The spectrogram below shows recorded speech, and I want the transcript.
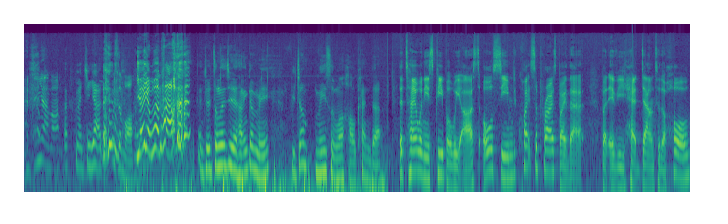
很惊讶吗？蛮惊讶的。为什么？有点问号。感觉中正纪念堂应该没比较没什么好看的。 The Taiwanese people we asked all seemed quite surprised by that. But if you head down to the hall,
